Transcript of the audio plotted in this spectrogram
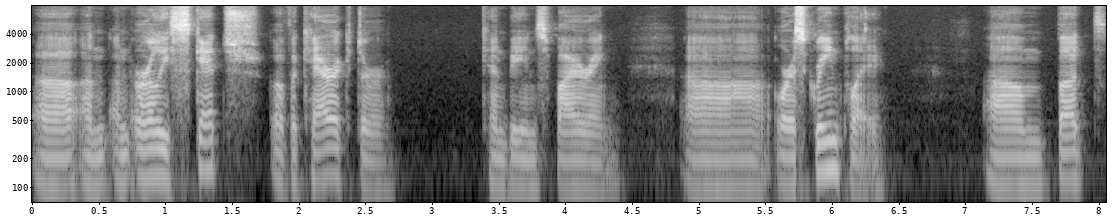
Uh, an, an, early sketch of a character can be inspiring, uh, or a screenplay. Um, but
